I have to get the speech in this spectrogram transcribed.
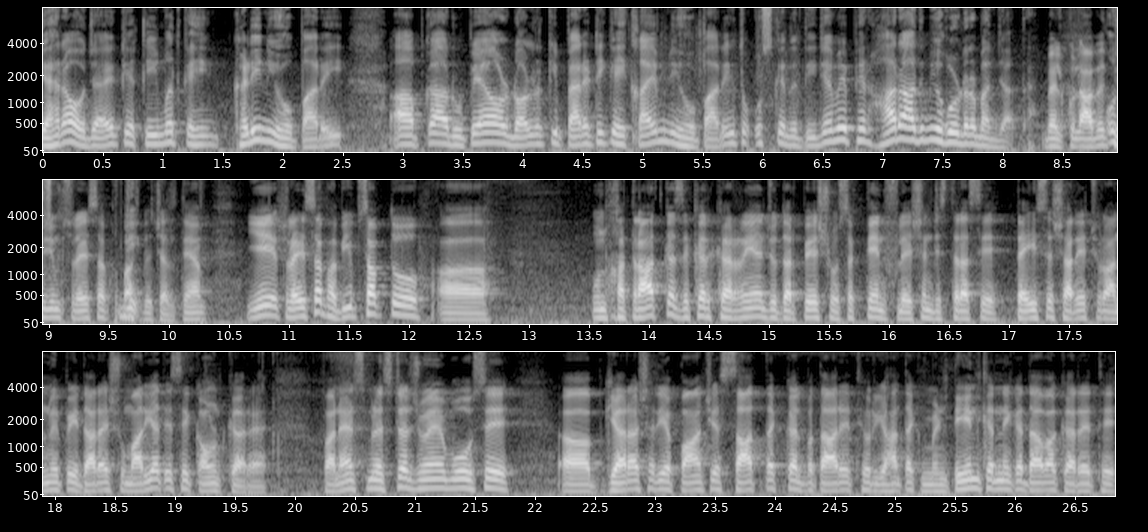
गहरा हो जाए कि कीमत कहीं खड़ी नहीं हो पा रही आपका रुपया और डॉलर की पैरिटी कहीं कायम नहीं हो पा रही तो उसके नतीजे में फिर हर आदमी होल्डर बन जाता है। बिल्कुल आबिद साहब के पास भी चलते हैं। ये सुलह साहब हबीब साहब तो उन ख़तरात का ज़िक्र कर रहे हैं जो दरपेश हो सकते हैं इन्फ्लेशन जिस तरह से तेईस इशारे चौरानवे पे इदारा शुमारियात इसे काउंट कर रहा है। फाइनेंस मिनिस्टर जो हैं वो उसे ग्यारह अशरिया पाँच या सात तक कल बता रहे थे और यहाँ तक मेंटेन करने का दावा कर रहे थे।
